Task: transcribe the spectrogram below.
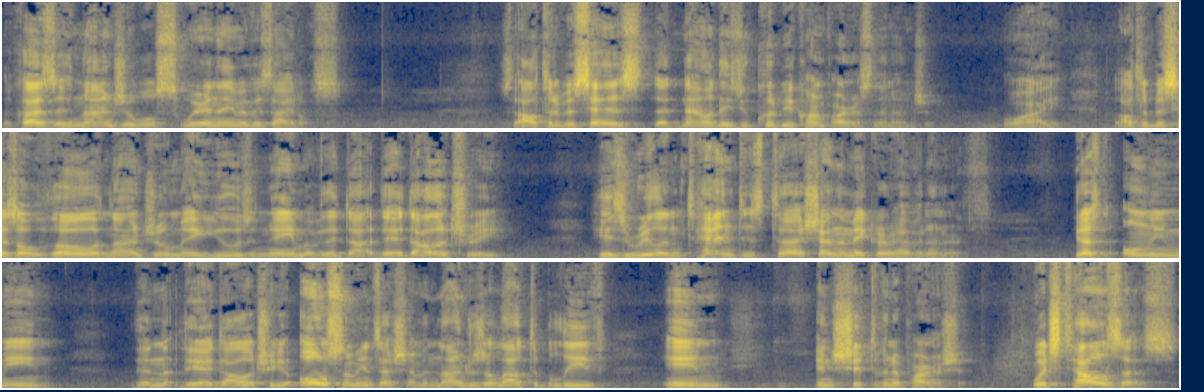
Because a non-Jew will swear in the name of his idols. So Alter Rebbe says that nowadays you could become partners with a non-Jew. Why? Alter Rebbe says although a non-Jew may use the name of the, the idolatry, his real intent is to Hashem, the Maker of heaven and earth. He doesn't only mean the, the idolatry; it also means Hashem. And non-Jews are allowed to believe in in shituf in a partnership, which tells us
